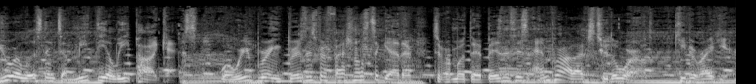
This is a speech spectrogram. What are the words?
You are listening to Meet the Elite Podcast, where we bring business professionals together to promote their businesses and products to the world. Keep it right here.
